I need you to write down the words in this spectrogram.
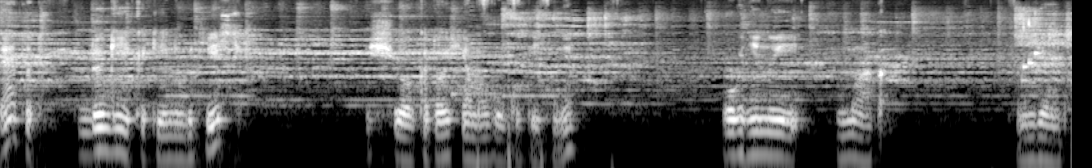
этот. Другие какие-нибудь есть? Еще, которых я могу купить, нет? Огненный маг. Делать.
